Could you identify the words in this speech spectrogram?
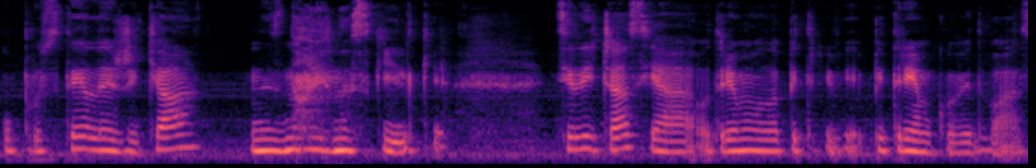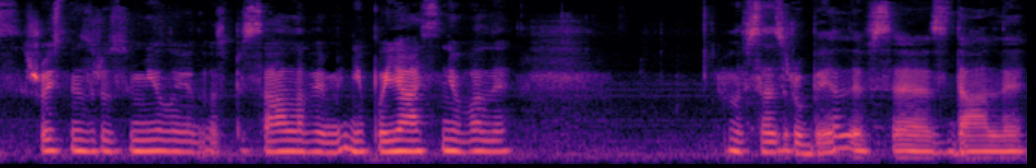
упростили життя, не знаю наскільки. Цілий час я отримувала підтримку від вас. Щось незрозуміло, я до вас писала, ви мені пояснювали. Ми все зробили, все здали,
